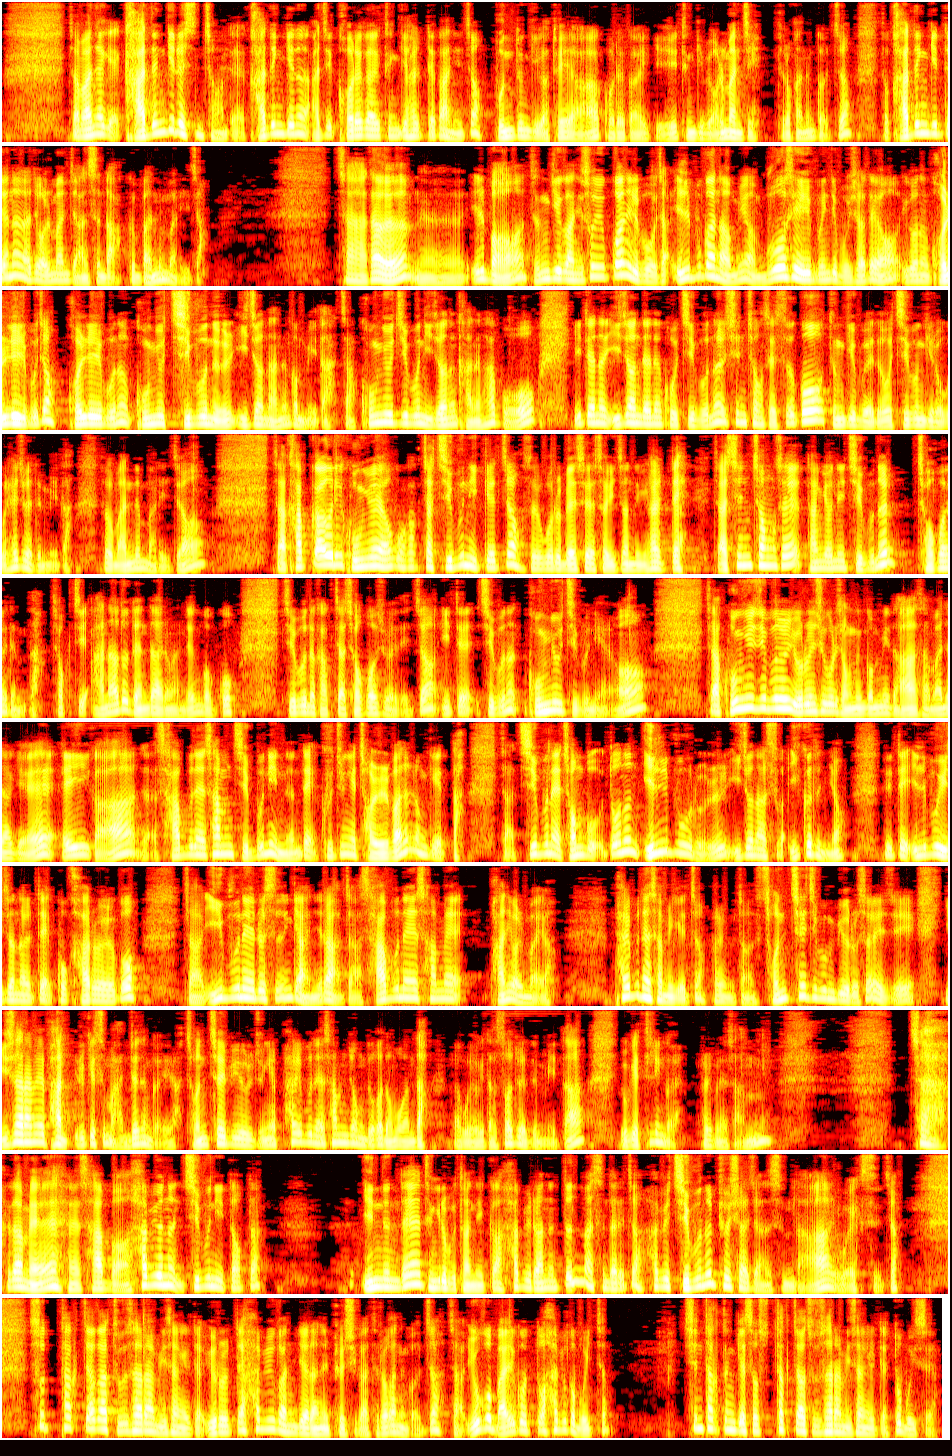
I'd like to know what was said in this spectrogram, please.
자 만약에 가등기를 신청한대. 가등기는 아직 거래가액 등기할 때가 아니죠? 본등기가 돼야 거래가액이 등기비 얼마인지 들어가는 거죠. 그래서 가등기 때는 아직 얼마인지 안 쓴다. 그 맞는 말이죠 자 다음 1번. 어, 등기관이 소유권 일부. 자 일부가 나오면 무엇의 일부인지 보셔야 돼요. 이거는 권리 일부죠? 권리 일부는 공유 지분을 이전하는 겁니다. 자 공유 지분 이전은 가능하고 이때는 이전되는 그 지분을 신청서에 쓰고 등기부에도 지분 기록을 해줘야 됩니다. 그래서 맞는 말이죠. 자 갑과 을이 공유해요. 각자 지분이 있겠죠? 그래서 이거를 매수해서 이전 등기 할 때. 자 신청서에 당연히 지분을 적어야 됩니다. 적지 않아도 된다 이러면 안 되는 거고 지분을 각자 적어줘야 되죠. 이때 지분은 공유 지분이에요. 자 공유 지분을 이런 식으로 적는 겁니다. 자 만약에 A가 4분의 3 지분이 있는데 그 중에 절반을 넘기겠다. 자 지분의 전부 또는 일부를 이전할 수가 있거든요. 이때 일부 이전할 때 그 가로 열고 자 2분의 1을 쓰는 게 아니라 자 4분의 3의 반이 얼마예요 8분의 3이겠죠. 8분의 3. 전체 지분 비율을 써야지 이 사람의 반 이렇게 쓰면 안 되는 거예요. 전체 비율 중에 8분의 3 정도가 넘어간다라고 여기다 써줘야 됩니다. 이게 틀린 거예요. 8분의 3. 자, 그 다음에 4번 합유는 지분이 있다 없다? 있는데 등기를 못하니까 합의라는 뜻만 쓴다 그랬죠. 합의 지분은 표시하지 않습니다. 이거 X죠. 수탁자가 두 사람 이상일 때 이럴 때 합의 관계라는 표시가 들어가는 거죠. 자, 요거 말고 또 합의가 뭐 있죠? 신탁 등기에서 수탁자 두 사람 이상일 때 또 뭐 있어요?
